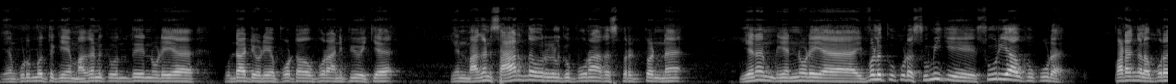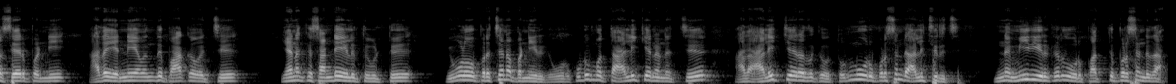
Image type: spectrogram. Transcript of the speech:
என் குடும்பத்துக்கு என் மகனுக்கு வந்து என்னுடைய பொண்டாட்டியுடைய ஃபோட்டோவை பூரா அனுப்பி வைக்க என் மகன் சார்ந்தவர்களுக்கு பூரா அதை ஸ்ப்ரெட் பண்ண ஏன்னா என்னுடைய இவளுக்கு கூட சுமிக்கு சூர்யாவுக்கு கூட படங்களை பூரா ஷேர் பண்ணி அதை என்னையை வந்து பார்க்க வச்சு எனக்கு சண்டை இழுத்து விட்டு இவ்வளோ பிரச்சனை பண்ணியிருக்கு. ஒரு குடும்பத்தை அழிக்க நினச்சி அதை அழிக்கிறதுக்கு தொண்ணூறு பர்சன்ட் அழிச்சிருச்சு. இன்னும் மீதி இருக்கிறது ஒரு பத்து பர்சன்ட் தான்.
